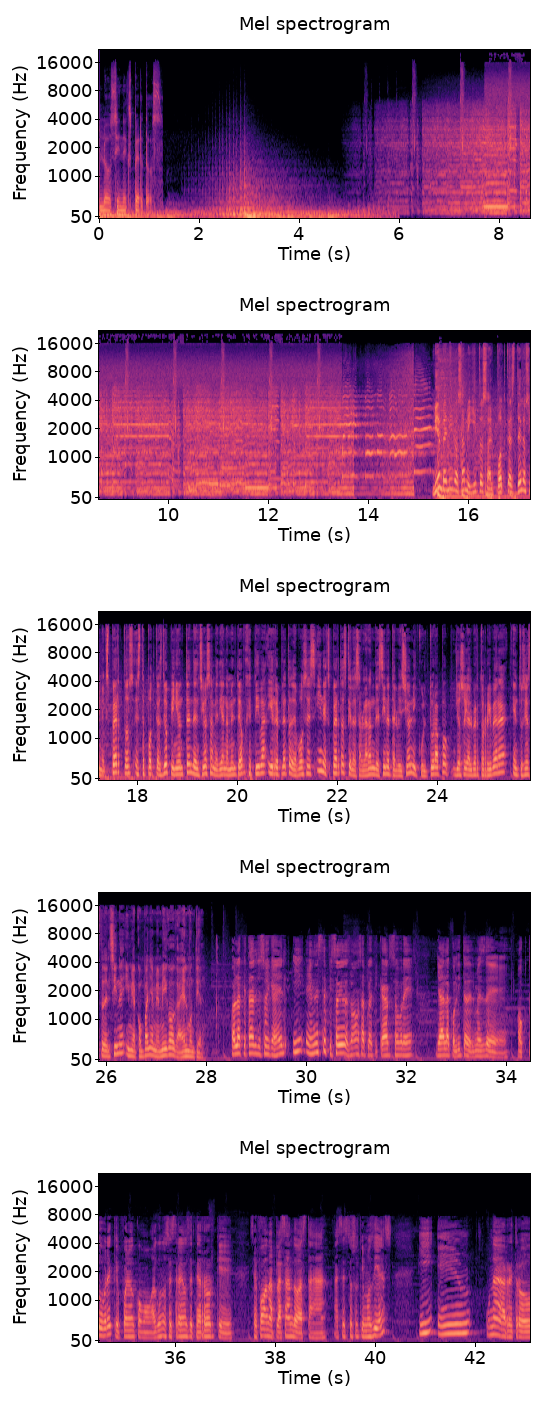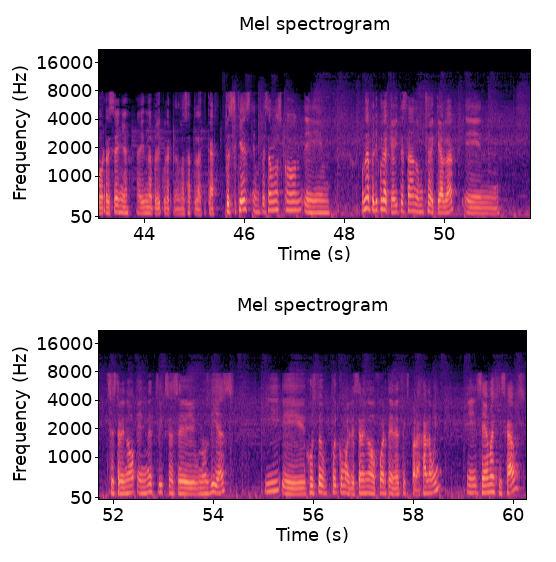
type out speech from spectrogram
Los inexpertos. Bienvenidos amiguitos al podcast de los inexpertos, este podcast de opinión tendenciosa, medianamente objetiva y repleta de voces inexpertas que les hablarán de cine, televisión y cultura pop. Yo soy Alberto Rivera, entusiasta del cine y me acompaña mi amigo Gael Montiel. Hola, ¿qué tal? Yo soy Gael y en este episodio les vamos a platicar sobre ya la colita del mes de octubre, que fueron como algunos estrenos de terror que se fueron aplazando hasta, hasta estos últimos días. Y eh, una retro reseña, hay una película que nos vas a platicar. Pues si quieres empezamos con eh, una película que ahorita está dando mucho de qué hablar. se estrenó en Netflix hace unos días y eh, justo fue como el estreno fuerte de Netflix para Halloween. Eh, se llama His House.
